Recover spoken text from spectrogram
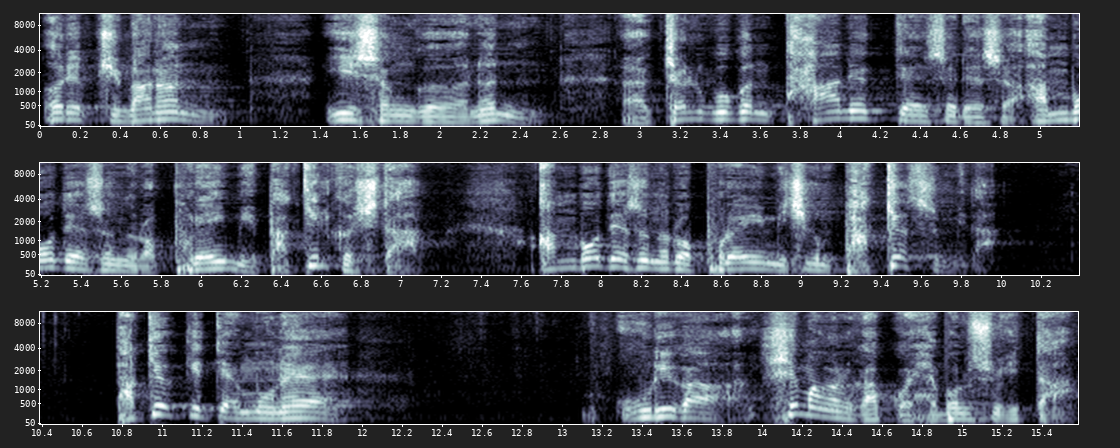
어렵지만은 이 선거는 어, 결국은 탄핵 대선에서 안보 대선으로 프레임이 바뀔 것이다. 안보 대선으로 프레임이 지금 바뀌었습니다. 바뀌었기 때문에 우리가 희망을 갖고 해볼 수 있다.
